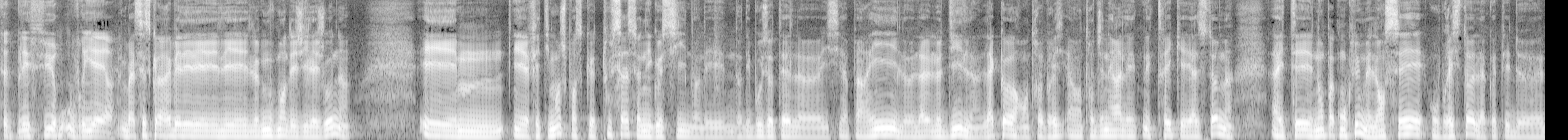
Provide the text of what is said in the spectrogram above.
cette blessure ouvrière? Bah, C'est ce qu'a révélé le mouvement des Gilets jaunes. Hum, et, effectivement, je pense que tout ça se négocie dans des, dans des beaux hôtels euh, ici à Paris. Le, deal, l'accord entre, entre General Electric et Alstom a été non pas conclu, mais lancé au Bristol, à côté de,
